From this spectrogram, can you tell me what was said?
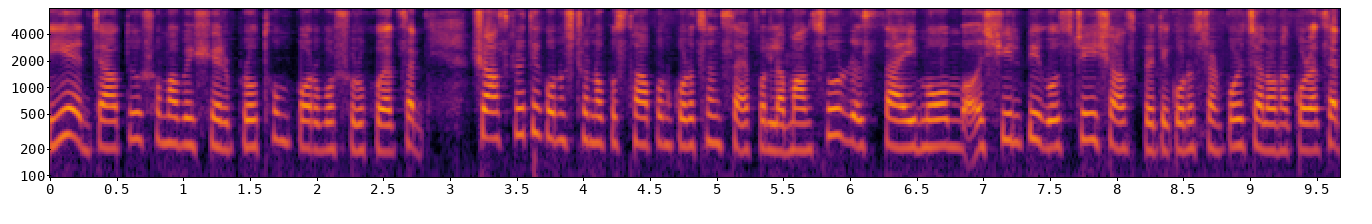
দিয়ে জাতীয় সমাবেশের প্রথম পর্ব শুরু হয়েছে। সাংস্কৃতিক অনুষ্ঠান উপস্থাপন করেছেন সাইফুল্লাহ মানসুর। সাইমোম শিল্পী গোষ্ঠী সাংস্কৃতিক অনুষ্ঠান পরিচালনা করেছেন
